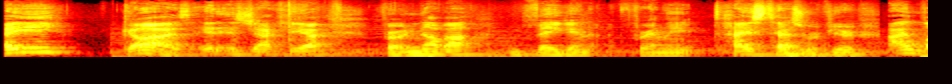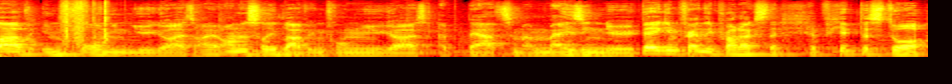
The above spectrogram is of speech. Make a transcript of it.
Hey guys, it is Jack here for another vegan friendly taste test review. I love informing you guys, I honestly love informing you guys about some amazing new vegan friendly products that have hit the store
